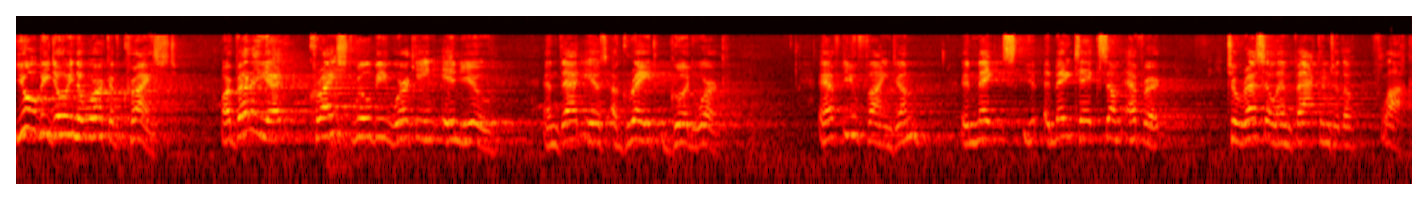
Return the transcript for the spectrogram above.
You will be doing the work of Christ. Or better yet, Christ will be working in you. And that is a great good work. After you find him, it, makes, it may take some effort to wrestle him back into the flock.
